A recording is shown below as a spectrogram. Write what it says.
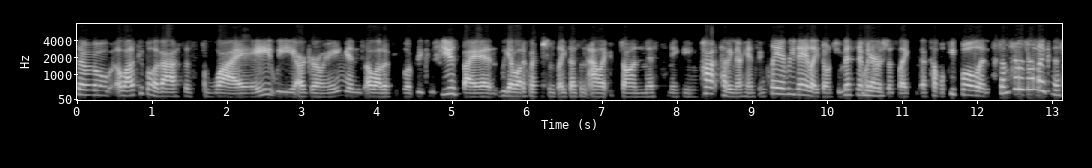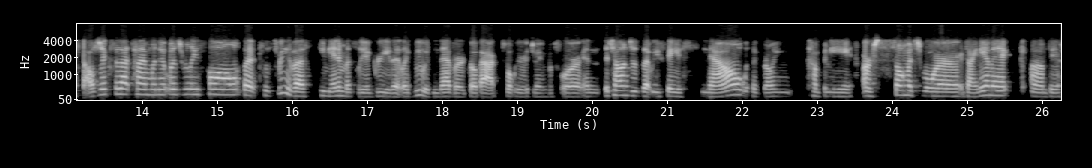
So a lot of people have asked us why we are growing and a lot of people are pretty confused by it. We get a lot of questions like, doesn't Alex John miss making pots, having their hands in clay every day? Like, don't you miss it when yeah. it was just like a couple people. And sometimes we're like nostalgic for that time when it was really small. But the three of us unanimously agree that like we would never go back to what we were doing before. And the challenges that we face now with a growing company are so much more dynamic. Um, they are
